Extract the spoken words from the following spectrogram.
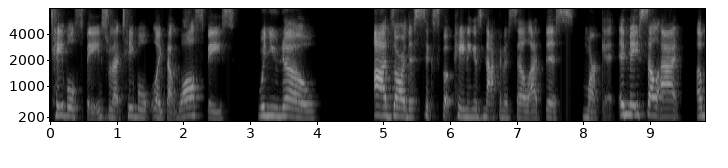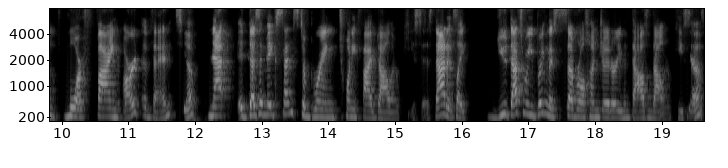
table space or that table like that wall space when you know odds are this six foot painting is not going to sell at this market. It may sell at a more fine art event. Yep. That it doesn't make sense to bring $25 pieces. That is like you that's where you bring the several hundred or even thousand dollar pieces. Yep.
